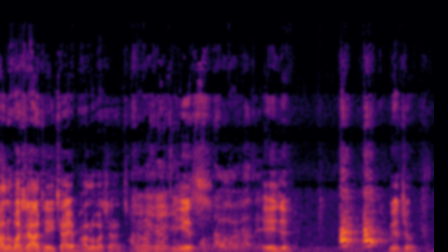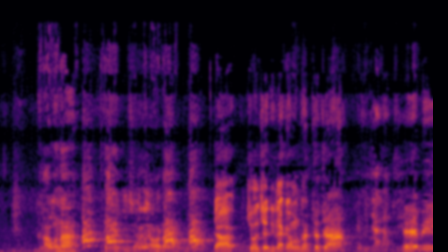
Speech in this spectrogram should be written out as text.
ভালোবাসা আছে এই চায়ে ভালোবাসা আছে। ইয়েস এই যে বুঝেছ? খাব না খাওয়াটা চা চলছে দিদা কেমন খাচ্ছ চা? হেভি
